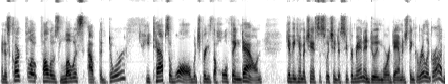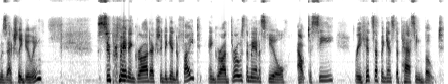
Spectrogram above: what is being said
and as Clark flo- follows Lois out the door, he taps a wall, which brings the whole thing down, giving him a chance to switch into Superman and doing more damage than Gorilla Grodd was actually doing. Superman and Grodd actually begin to fight, and Grodd throws the Man of Steel out to sea, where he hits up against a passing boat.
